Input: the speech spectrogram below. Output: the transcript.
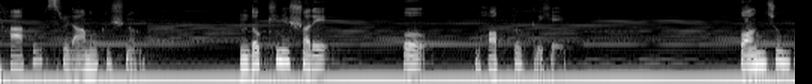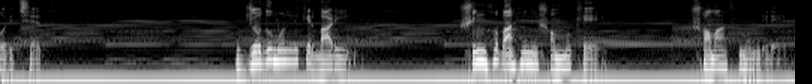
ঠাকুর শ্রীরামকৃষ্ণ, দক্ষিণেশ্বরে ও ভক্তগৃহে। পঞ্চম পরিচ্ছেদ। যদু মল্লিকের বাড়ি সিংহবাহিনী সম্মুখে সমাধি মন্দিরে।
